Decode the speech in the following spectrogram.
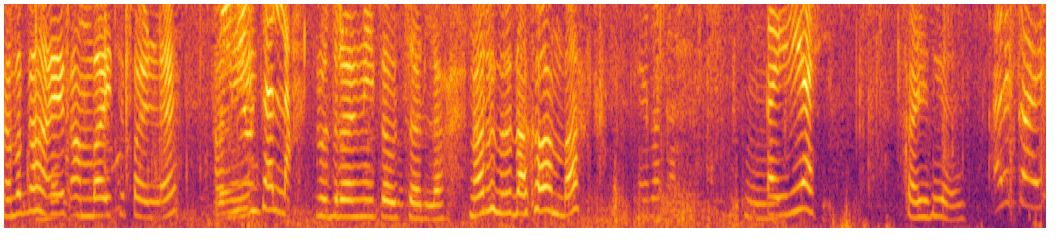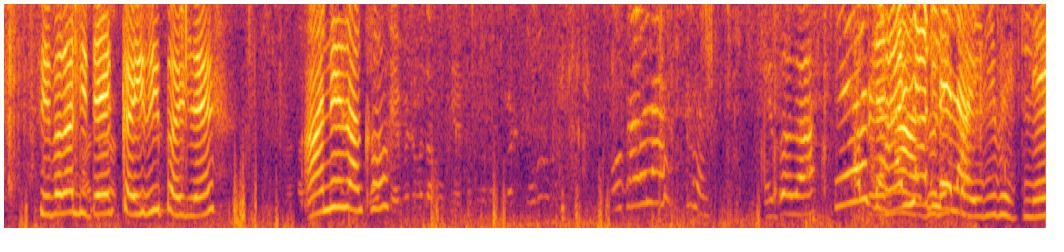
हे बघा हा एक आंबा इथे पडलाय. आणि उचलला. रुद्राने इथं उचलला. ना रुद्र दाखव आंबा. हे बघा. कैरी आहे. कैरी आहे. ते बघा तिथे एक कैरी पडले आणि दाखव बघा कैरी भेटले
